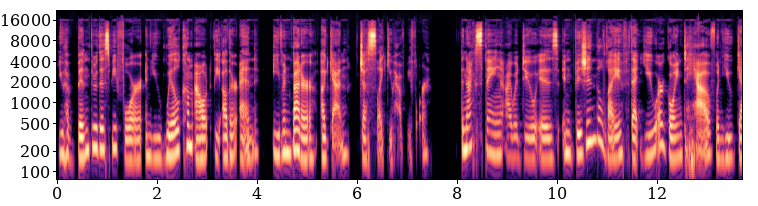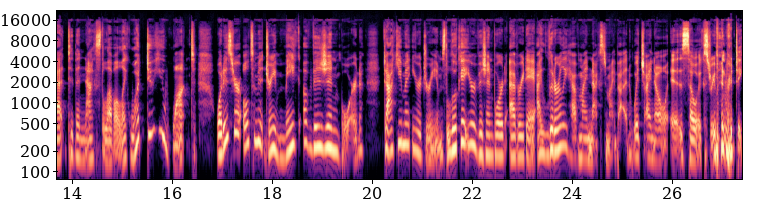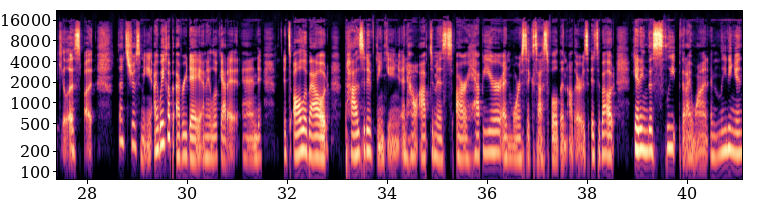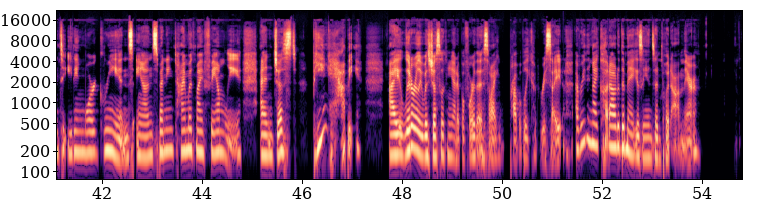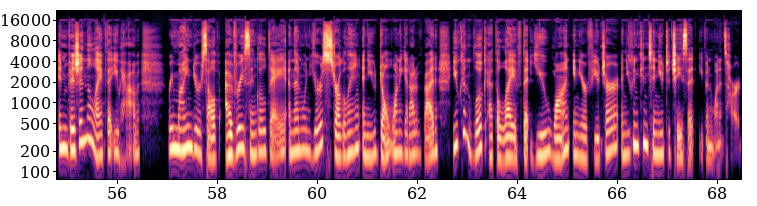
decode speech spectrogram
You have been through this before and you will come out the other end even better again, just like you have before. The next thing I would do is envision the life that you are going to have when you get to the next level. Like, what do you want? What is your ultimate dream? Make a vision board, document your dreams, look at your vision board every day. I literally have mine next to my bed, which I know is so extreme and ridiculous, but that's just me. I wake up every day and I look at it and it's all about positive thinking and how optimists are happier and more successful than others. It's about getting the sleep that I want and leading into eating more greens and spending time with my family and just being happy. I literally was just looking at it before this, so I probably could recite everything I cut out of the magazines and put on there. Envision the life that you have Remind yourself every single day. And then when you're struggling and you don't want to get out of bed, you can look at the life that you want in your future and you can continue to chase it even when it's hard.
